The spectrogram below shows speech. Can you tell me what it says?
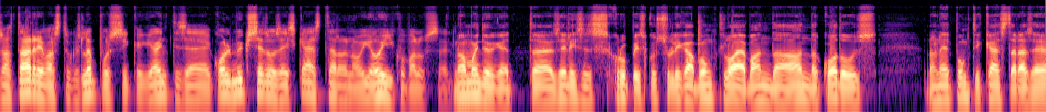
Šahtari äh, vastu, kus lõpus ikkagi anti see kolm-üks eduseis käest ära, no oi-oi, kui valus see oli. no muidugi, et äh, sellises grupis, kus sul iga punkt loeb, anda, anda kodus noh, need punktid käest ära, see,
